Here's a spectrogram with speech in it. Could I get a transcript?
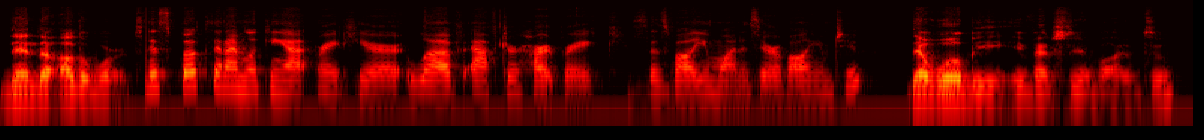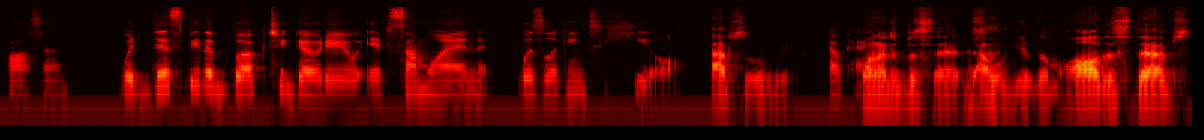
than the other words. This book that I'm looking at right here, Love After Heartbreak, says volume one. Is there a volume two? There will be eventually a volume two. Awesome. Would this be the book to go to if someone was looking to heal? Absolutely. Okay. 100% that will give them all the steps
